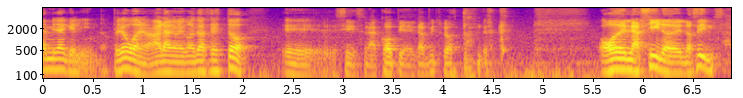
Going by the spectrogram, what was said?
Ah, mira qué lindo. Pero bueno, ahora que me contás esto, eh, sí, es una copia del capítulo de Thundercats. O del asilo de los Simpsons.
